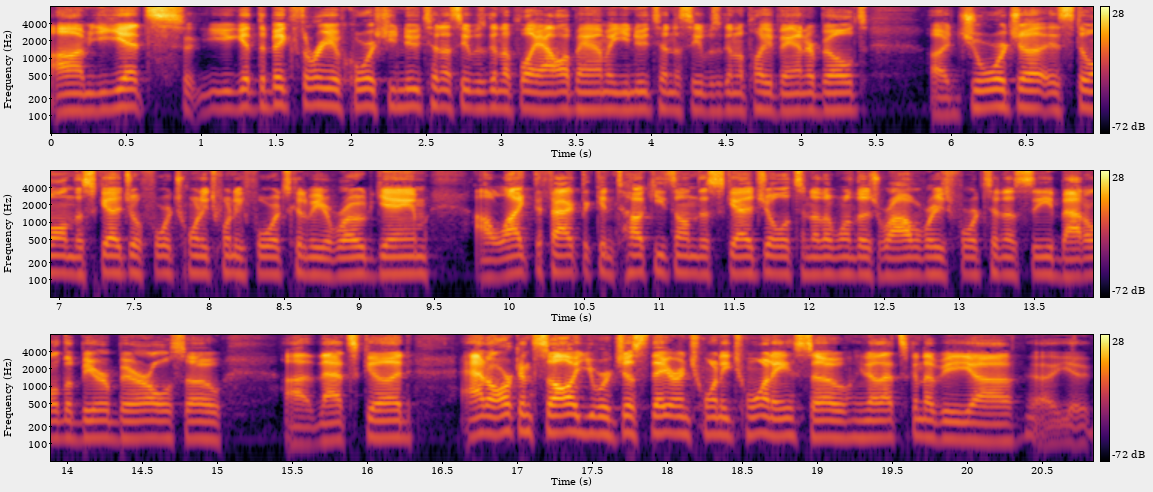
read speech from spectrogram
um, you get you get the big three. Of course, you knew Tennessee was going to play Alabama. You knew Tennessee was going to play Vanderbilt. Uh, Georgia is still on the schedule for 2024. It's going to be a road game. I like the fact that Kentucky's on the schedule. It's another one of those rivalries for Tennessee, Battle of the Beer Barrel. So uh, that's good. At Arkansas, you were just there in 2020, so you know that's going to be. Uh, uh, it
